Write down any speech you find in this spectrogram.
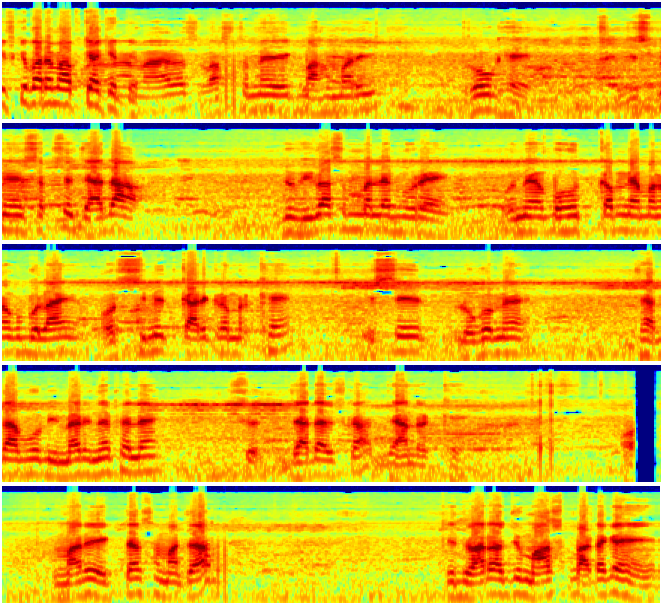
इसके बारे में आप क्या कहते हैं? वायरस वास्तव में एक महामारी रोग है जिसमें सबसे ज़्यादा जो विवाह सम्मेलन हो रहे हैं उनमें बहुत कम मेहमानों को बुलाएँ और सीमित कार्यक्रम रखें इससे लोगों में ज़्यादा वो बीमारी न फैलें ज़्यादा उसका ध्यान रखें। हमारे एकता समाचार के द्वारा जो मास्क बांटे गए हैं,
